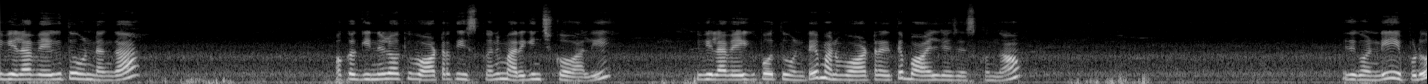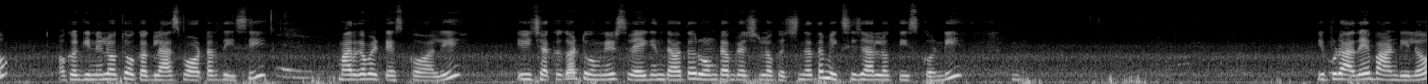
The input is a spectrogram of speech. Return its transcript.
ఇవి ఇలా వేగుతూ ఉండగా ఒక గిన్నెలోకి వాటర్ తీసుకొని మరిగించుకోవాలి. ఇవి ఇలా వేగిపోతూ ఉంటే మనం వాటర్ అయితే బాయిల్ చేసేసుకుందాం. ఇదిగోండి ఇప్పుడు ఒక గిన్నెలోకి ఒక గ్లాస్ వాటర్ తీసి మరగబెట్టేసుకోవాలి. ఇవి చక్కగా టూ మినిట్స్ వేగిన తర్వాత రూమ్ టెంపరేచర్లోకి వచ్చిన తర్వాత మిక్సీ జార్లోకి తీసుకోండి. ఇప్పుడు అదే బాండీలో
